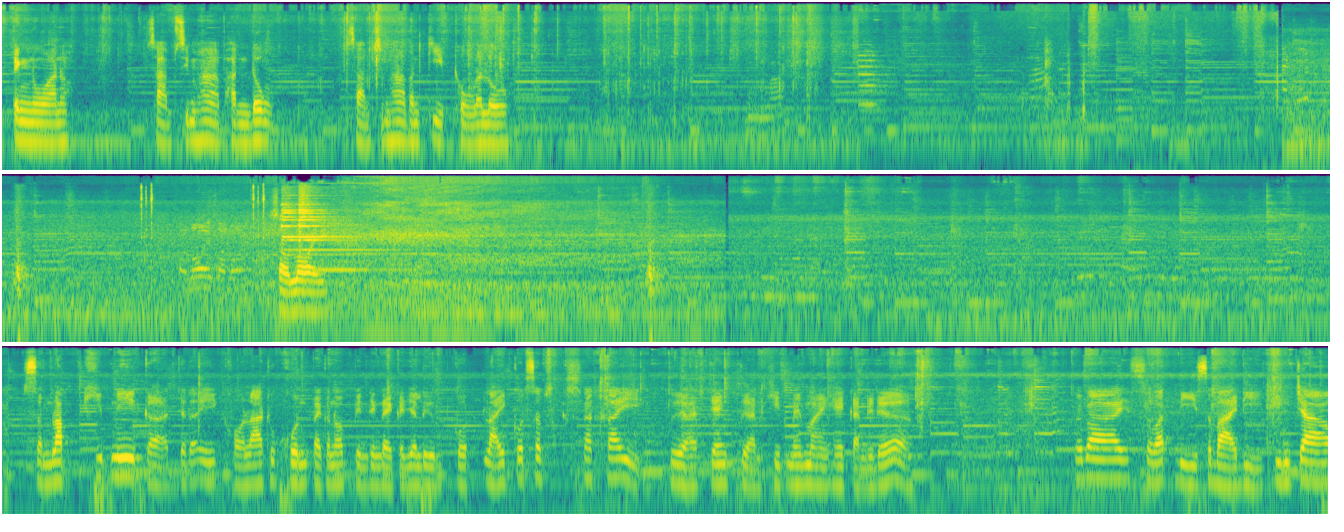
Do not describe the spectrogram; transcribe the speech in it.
แป้งนัวเนาะสามสิบห้าพันดงสามสิบห้าพันกีบถงละโล เสาลอย สำหรับคลิปนี้ก็จะได้ขอลาทุกคนไปกันเนาะเป็นจังใดก็อย่าลืมกดไลค์กด Subscribe เพื่อแจ้งเตือนคลิปใหม่ๆให้กันเด้อ บ๊ายบาย สวัสดีสบายดีกินเจ้า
